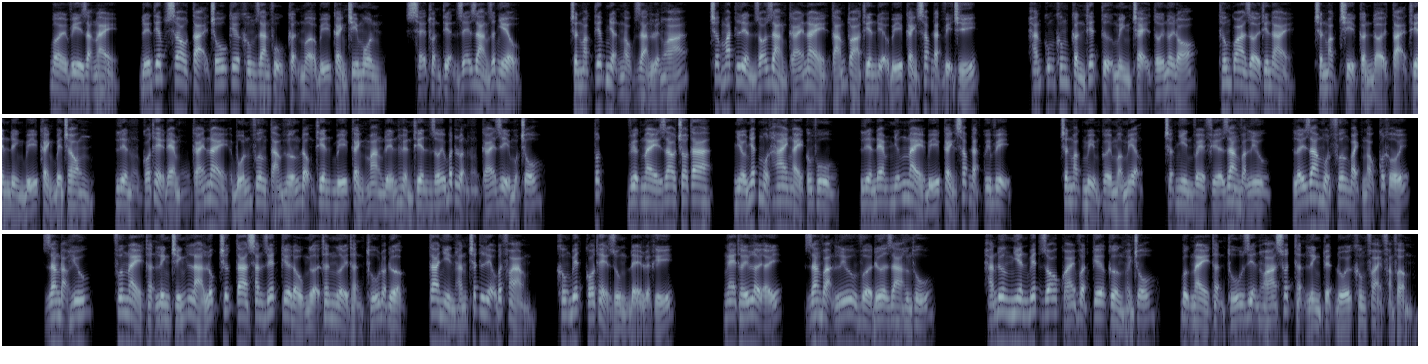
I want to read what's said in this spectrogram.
Bởi vì dạng này, đến tiếp sau tại chỗ kia không gian phụ cận mở bí cảnh chi môn, sẽ thuận tiện dễ dàng rất nhiều. Trần mặc tiếp nhận ngọc giản luyện hóa trước mắt liền rõ ràng cái này tám tòa thiên địa bí cảnh sắp đặt vị trí. Hắn cũng không cần thiết tự mình chạy tới nơi đó, thông qua rời thiên đài, trần mặc chỉ cần đợi tại thiên đình bí cảnh bên trong liền có thể đem cái này bốn phương tám hướng động thiên bí cảnh mang đến huyền thiên giới bất luận cái gì một chỗ. Tốt, việc này giao cho ta, nhiều nhất một hai ngày công phu, liền đem những này bí cảnh sắp đặt quý vị. Trần mặc mỉm cười mở miệng, chợt nhìn về phía giang vạn lưu, lấy ra một phương bạch ngọc cốt khối. Giang đạo hữu, phương này thận linh chính là lúc trước ta săn giết kia đầu ngựa thân người thận thú đoạt được, ta nhìn hắn chất liệu bất phàm, không biết có thể dùng để luyện khí. Nghe thấy lời ấy, giang vạn lưu vừa đưa ra hứng thú. Hắn đương nhiên biết rõ quái vật kia cường hoành chỗ, bực này thận thú diễn hóa xuất thận linh tuyệt đối không phải phản phẩm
